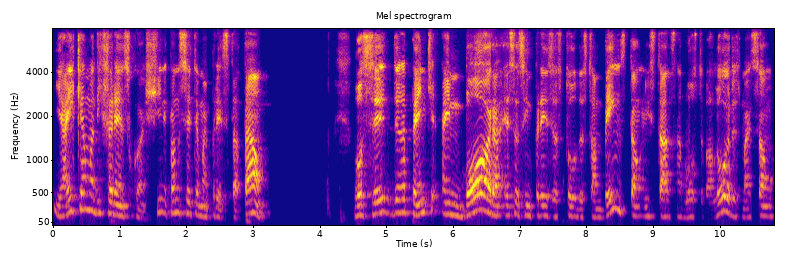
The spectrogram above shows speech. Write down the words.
E aí que é uma diferença com a China. Quando você tem uma empresa estatal, você, de repente, embora essas empresas todas também estão listadas na Bolsa de Valores, mas são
